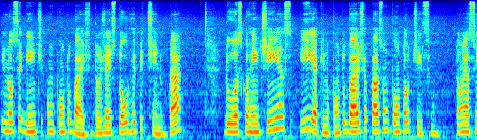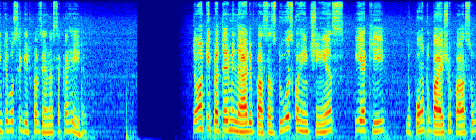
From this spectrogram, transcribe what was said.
e no seguinte um ponto baixo. Então já estou repetindo tá? Duas correntinhas e aqui no ponto baixo eu faço um ponto altíssimo. Então é assim que eu vou seguir fazendo essa carreira. Então aqui para terminar eu faço as duas correntinhas e aqui no ponto baixo eu faço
